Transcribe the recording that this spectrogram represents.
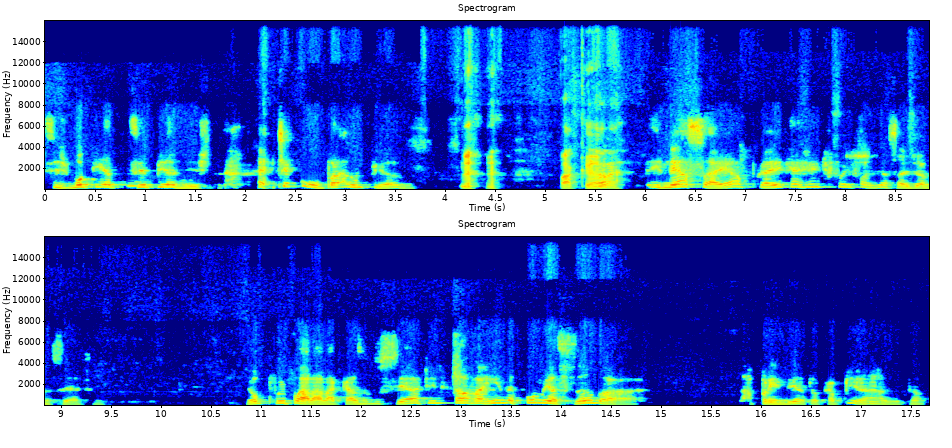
Cismou que ia ser pianista. Aí tinha comprado um piano. Bacana. E nessa época aí que a gente foi fazer essa jam session. Eu fui parar na casa do Sérgio e ele estava ainda começando a aprender a tocar piano e tal.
